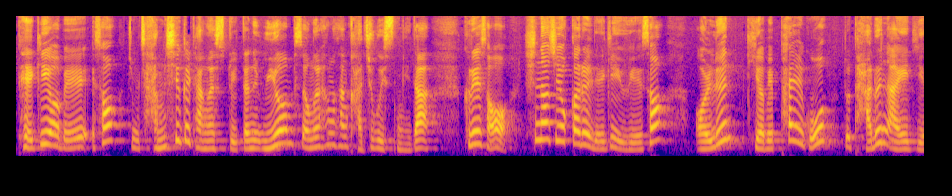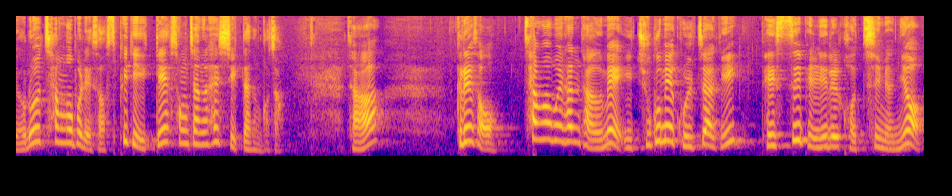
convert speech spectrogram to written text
대기업에서 좀 잠식을 당할 수도 있다는 위험성을 항상 가지고 있습니다. 그래서 시너지 효과를 내기 위해서 얼른 기업에 팔고 또 다른 아이디어로 창업을 해서 스피드 있게 성장을 할 수 있다는 거죠. 자, 그래서 창업을 한 다음에 이 죽음의 골짜기 데스밸리를 거치면요.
